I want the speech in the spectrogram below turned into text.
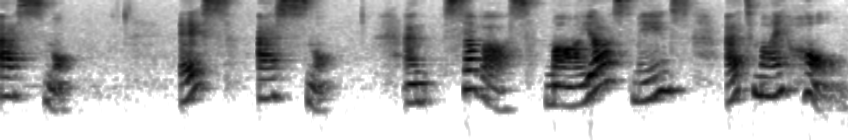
esmu. Es esmu. And savās mājās means at my home.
